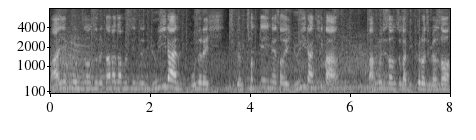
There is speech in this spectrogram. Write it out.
IM 골드 선수를 따라잡을 수 있는 유일한 오늘의 히- 지금 첫 게임에서의 유일한 희망 망구지 선수가 미끄러지면서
